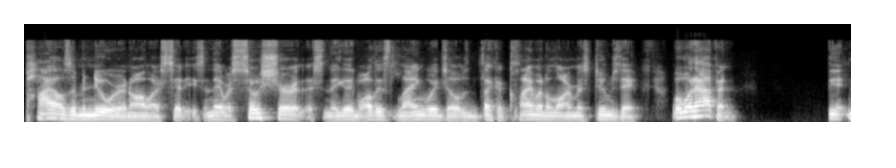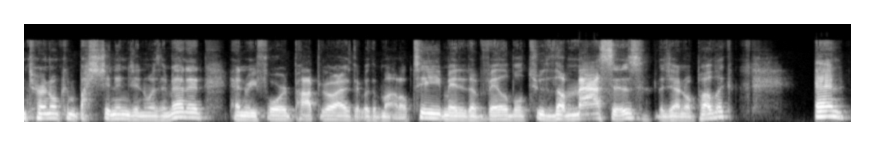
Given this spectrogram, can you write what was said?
piles of manure in all our cities. And they were so sure of this. And they gave all this language, like a climate alarmist doomsday. Well, what happened? The internal combustion engine was invented. Henry Ford popularized it with the Model T, made it available to the masses, the general public. And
